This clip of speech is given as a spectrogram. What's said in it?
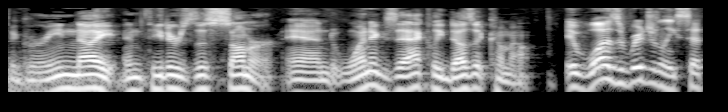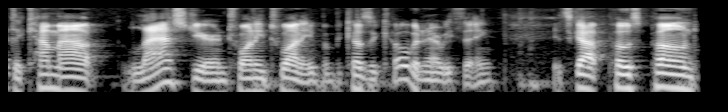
The Green Knight in theaters this summer. And when exactly does it come out? It was originally set to come out last year in 2020, but because of COVID and everything, it's got postponed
